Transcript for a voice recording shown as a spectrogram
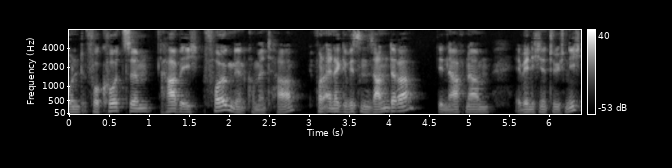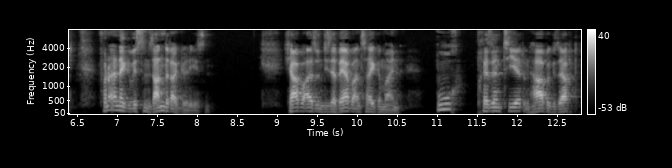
Und vor kurzem habe ich folgenden Kommentar von einer gewissen Sandra, den Nachnamen erwähne ich natürlich nicht, von einer gewissen Sandra gelesen. Ich habe also in dieser Werbeanzeige mein Buch präsentiert und habe gesagt,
